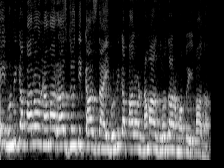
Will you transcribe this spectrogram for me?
এই ভূমিকা পালন আমার রাজনৈতিক কাজ না, এই ভূমিকা পালন নামাজ, রোজার মতো ইবাদত।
